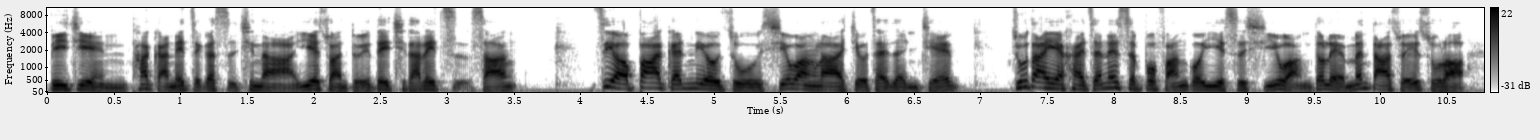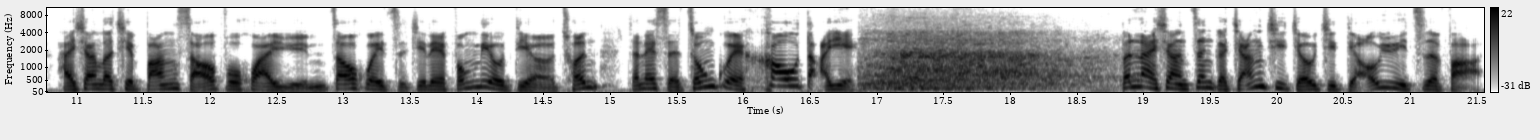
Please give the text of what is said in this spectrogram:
毕竟他干的这个事情呢，也算对得起他的智商。只要把根留住，希望呢就在人间。朱大爷还真的是不放过一丝希望，都那么大岁数了，还想到去帮少妇怀孕，找回自己的风流第二春，真的是中国好大爷。本来想整个将计就计钓鱼执法，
